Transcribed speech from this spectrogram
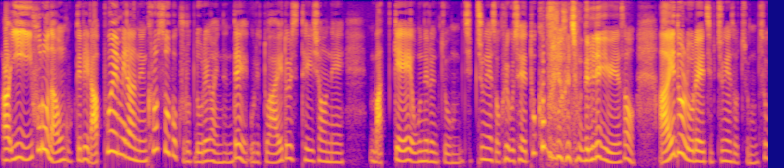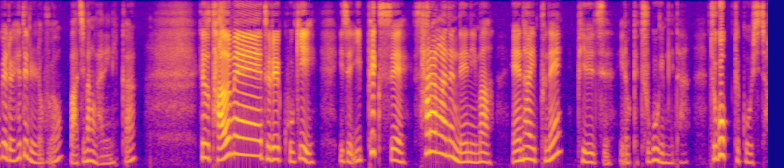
아, 이 이후로 나온 곡들이 라포엠이라는 크로스오버 그룹 노래가 있는데 우리 또 아이돌 스테이션에 맞게 오늘은 좀 집중해서 그리고 제 토크 분량을 좀 늘리기 위해서 아이돌 노래에 집중해서 좀 소개를 해드리려고요. 마지막 날이니까. 그래서 다음에 들을 곡이 이제 이펙스의 사랑하는 내 님아 엔하이픈의 Bills 이렇게 두 곡입니다. 두 곡 듣고 오시죠.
